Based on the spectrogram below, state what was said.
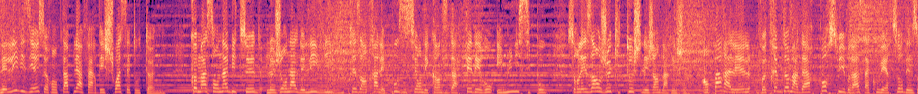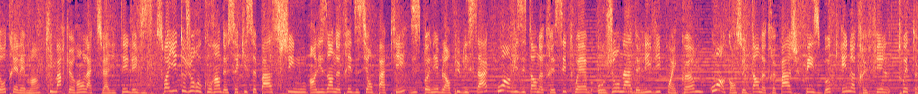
Les Lévisiens seront appelés à faire des choix cet automne. Comme à son habitude, le journal de Lévis vous présentera les positions des candidats fédéraux et municipaux sur les enjeux qui touchent les gens de la région. En parallèle, votre hebdomadaire poursuivra sa couverture des autres éléments qui marqueront l'actualité lévisienne. Soyez toujours au courant de ce qui se passe chez nous en lisant notre édition papier disponible en Publisac ou en visitant notre site web au journaldelevis.com ou en consultant notre page Facebook et notre fil Twitter.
